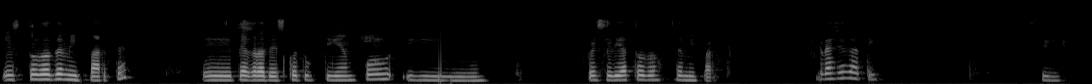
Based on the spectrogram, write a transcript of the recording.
es todo de mi parte. Eh, te agradezco tu tiempo y pues sería todo de mi parte. Gracias a ti. Sí.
